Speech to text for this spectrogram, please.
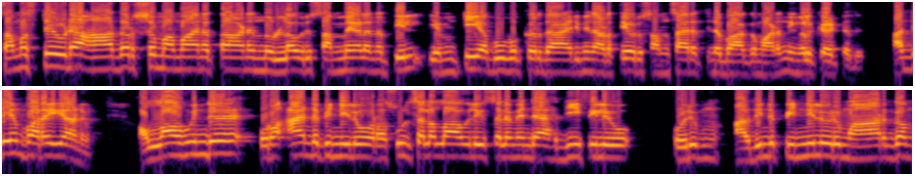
സമസ്തയുടെ ആദർശം അമാനത്താണെന്നുള്ള ഒരു സമ്മേളനത്തിൽ എം ടി അബൂബക്കർ ദാരിമി നടത്തിയ ഒരു സംസാരത്തിന്റെ ഭാഗമാണ് നിങ്ങൾ കേട്ടത്. അദ്ദേഹം പറയുകയാണ് അള്ളാഹുവിന്റെ ഖുർആന്റെ പിന്നിലോ റസൂൽ സല്ലല്ലാഹു അലൈഹി സ്വലമിന്റെ ഹദീസിലോ ഒരു അതിന്റെ പിന്നിൽ ഒരു മാർഗം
